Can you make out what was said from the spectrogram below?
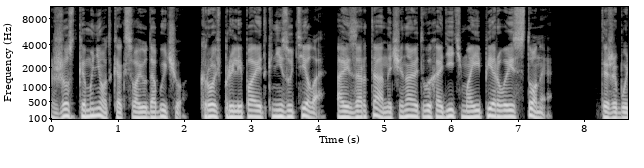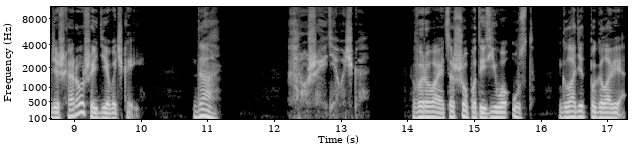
Жестко мнет, как свою добычу. Кровь прилипает к низу тела, а изо рта начинают выходить мои первые стоны. Ты же будешь хорошей девочкой? Да. Хорошая девочка. Вырывается шепот из его уст, гладит по голове.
